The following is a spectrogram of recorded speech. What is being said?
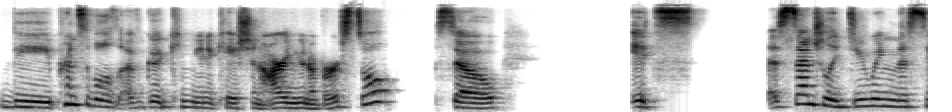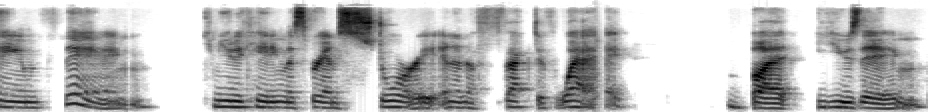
the principles of good communication are universal so it's essentially doing the same thing communicating this brand story in an effective way but using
